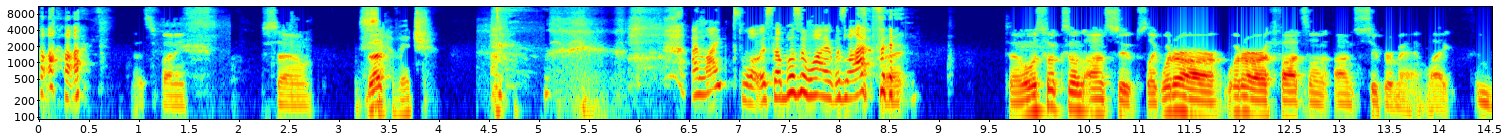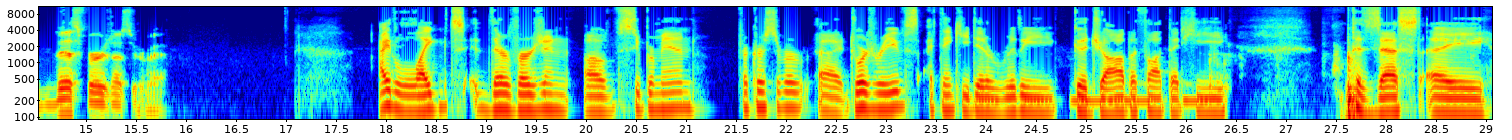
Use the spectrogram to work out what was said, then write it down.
god. That's funny. So That- savage. I liked Lois. That wasn't why I was laughing. right. So let's focus on, on soups. Like what are our what are our thoughts on, on Superman? Like this version of Superman. I liked their version of Superman for Christopher uh, George Reeves. I think he did a really good job. I thought that he possessed a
